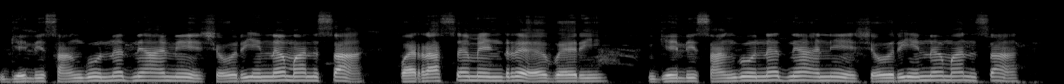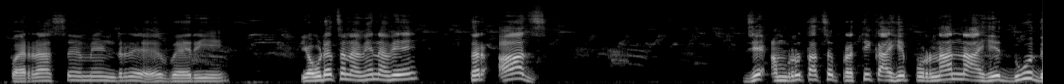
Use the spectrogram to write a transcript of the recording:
गेली सांगून ज्ञानेश्वरी न मानसा परास मेंढर बरी गेली सांगून ज्ञानेश्वरी न मानसा परास मेंढर बरी एवढंच नव्हे नव्हे तर आज जे अमृताचं प्रतीक आहे पूर्णान्न आहे दूध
